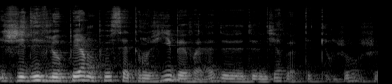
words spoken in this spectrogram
j'ai développé un peu cette envie ben voilà, de, de me dire ben, peut-être qu'un jour je,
